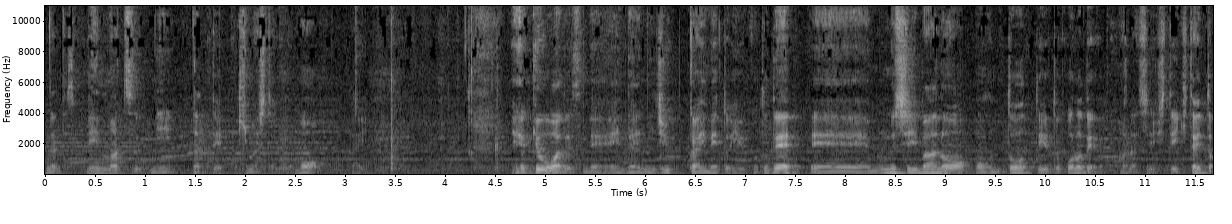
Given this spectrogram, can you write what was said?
なんですか年末になってきましたけども、はい。え今日はですね第20回目ということで、えー虫歯の本当っていうところでお話ししていきたいと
